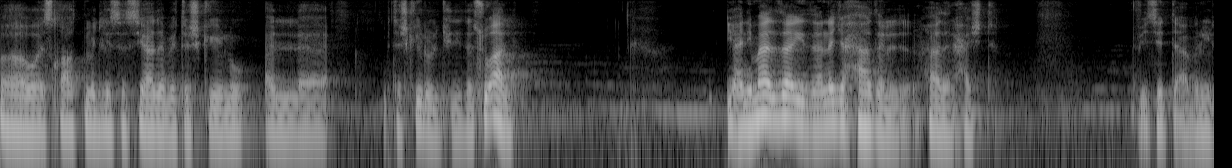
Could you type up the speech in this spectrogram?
وإسقاط مجلس السيادة بتشكيله بتشكيله الجديد. السؤال يعني ماذا إذا نجح هذا هذا الحشد؟ في 6 أبريل.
